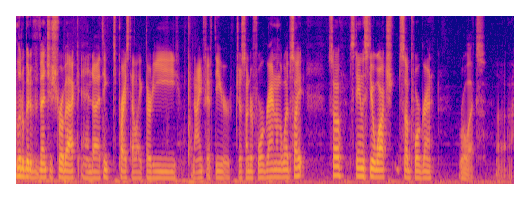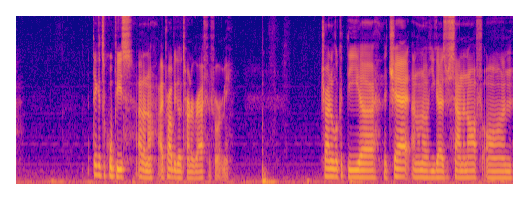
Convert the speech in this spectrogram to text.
a little bit of vintage throwback, and uh, I think it's priced at like thirty nine fifty or just under four grand on the website. So stainless steel watch, sub four grand, Rolex. Uh, think it's a cool piece. I don't know. I'd probably go Turnograph if it were me. Trying to look at the uh, the chat. I don't know if you guys are sounding off on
